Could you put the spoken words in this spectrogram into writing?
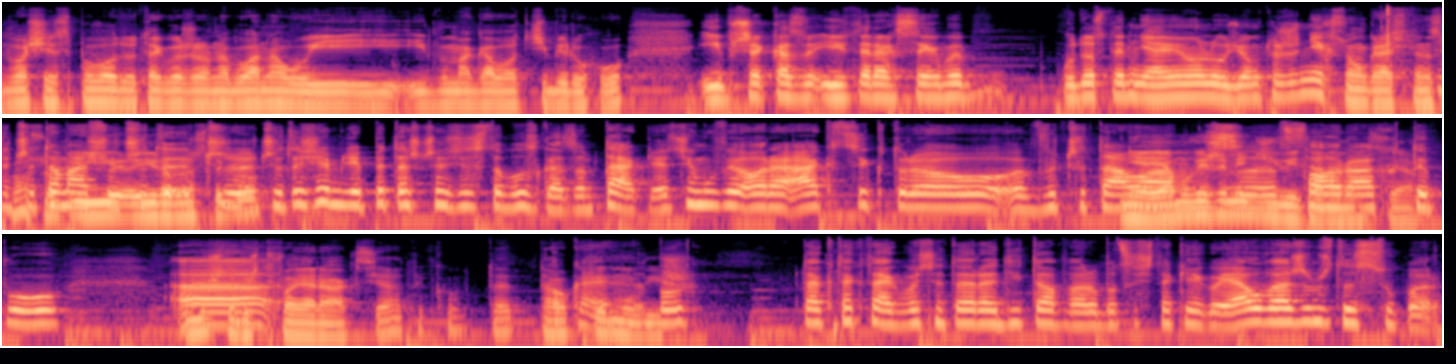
właśnie z powodu tego, że ona była na Wii i, i wymagała od ciebie ruchu. I, przekazu- i teraz jakby udostępniają ludziom, którzy nie chcą grać w ten znaczy, sposób. Tomaszu, i, czy, ty, czy, czy, ty się mnie pytasz, czy się z tobą zgadzam? Tak, ja ci mówię o reakcji, którą wyczytałam nie, ja mówię, że mnie dziwi forach typu... Musi to być e, twoja reakcja, tylko te, ta, okay, o której mówisz. Bo, tak, tak, tak, właśnie ta redditowa albo coś takiego. Ja uważam, że to jest super.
